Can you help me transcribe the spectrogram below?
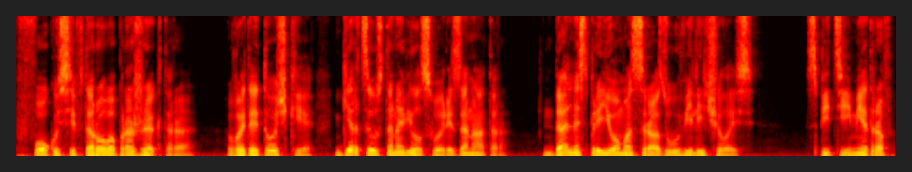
в фокусе второго прожектора. В этой точке Герц установил свой резонатор. Дальность приема сразу увеличилась. С 5 метров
